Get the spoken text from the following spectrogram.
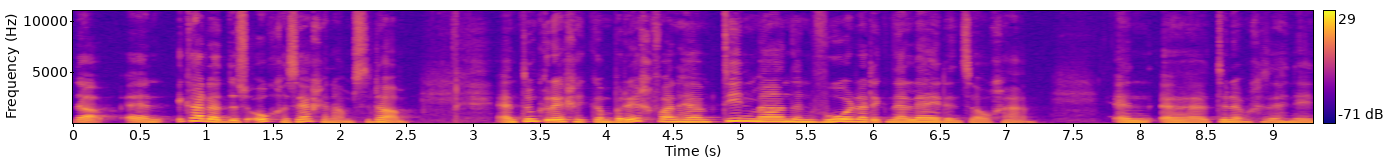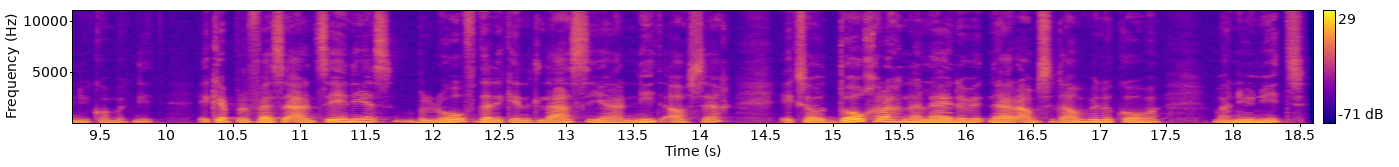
Nou, en ik had dat dus ook gezegd in Amsterdam. En toen kreeg ik een bericht van hem tien maanden voordat ik naar Leiden zou gaan. En eh, toen heb ik gezegd, nee, nu kom ik niet. Ik heb professor Arsenius beloofd dat ik in het laatste jaar niet afzeg. Ik zou dolgraag naar Leiden, naar Amsterdam willen komen, maar nu niet.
